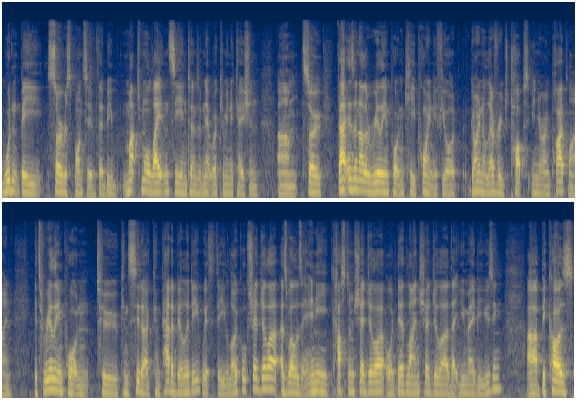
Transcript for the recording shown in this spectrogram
wouldn't be so responsive. There'd be much more latency in terms of network communication. Um, so that is another really important key point if you're going to leverage TOPS in your own pipeline it's really important to consider compatibility with the local scheduler as well as any custom scheduler or deadline scheduler that you may be using uh, because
